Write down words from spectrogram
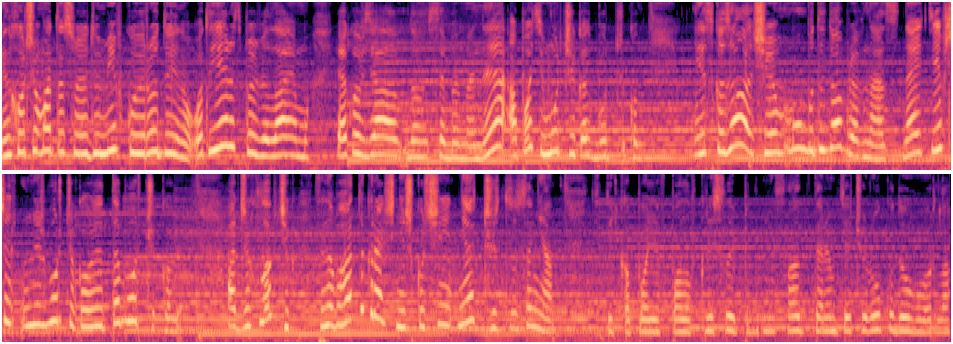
Він хоче мати свою домівку і родину. От я розповіла йому, як ви взяли до себе мене, а потім Мурчика з Бурчиком. І сказала, що йому буде добре в нас, навіть ліпше, ніж Бурчикові та Бурчикові. Адже хлопчик це набагато краще, ніж кошеня чи цуценя. Тітка Поля впала в крісло і піднесла теремтячу руку до горла.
